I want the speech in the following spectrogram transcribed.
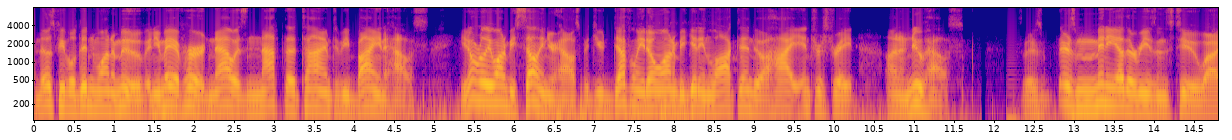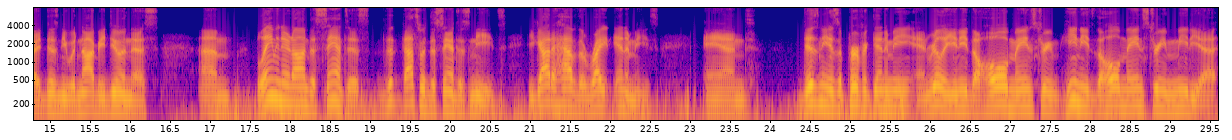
And those people didn't want to move. And you may have heard now is not the time to be buying a house. You don't really want to be selling your house, but you definitely don't want to be getting locked into a high interest rate on a new house. So there's there's many other reasons too why Disney would not be doing this. Um, blaming it on DeSantis, th- that's what DeSantis needs. You got to have the right enemies, and Disney is a perfect enemy, and really, you need the whole mainstream, he needs the whole mainstream media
